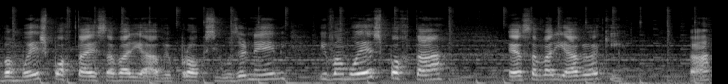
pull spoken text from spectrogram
vamos exportar essa variável proxy username e vamos exportar essa variável aqui, tá?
